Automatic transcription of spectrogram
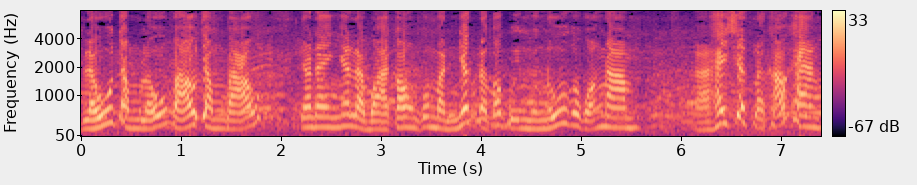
lũ trồng lũ, bão trồng bão. Cho nên là bà con của mình nhất là có quyền miền núi của Quảng Nam à, hết sức là khó khăn.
